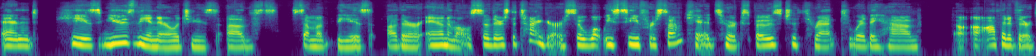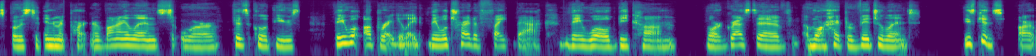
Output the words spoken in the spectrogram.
And he's used the analogies of some of these other animals. So there's the tiger. So what we see for some kids who are exposed to threat where they have uh, often if they're exposed to intimate partner violence or physical abuse, they will upregulate. They will try to fight back. They will become more aggressive, more hypervigilant. These kids are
